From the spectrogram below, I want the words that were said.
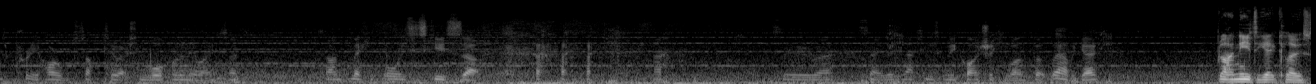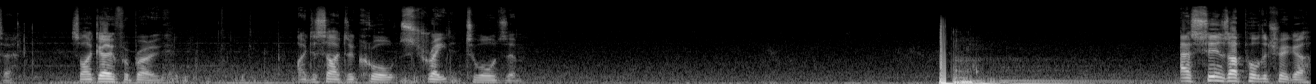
It's pretty horrible stuff to actually walk on anyway, so, so I'm making all these excuses up to uh, say that actually is going to be quite a tricky one, but we'll have a go. But I need to get closer, so I go for broke. I decide to crawl straight towards them. As soon as I pulled the trigger,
